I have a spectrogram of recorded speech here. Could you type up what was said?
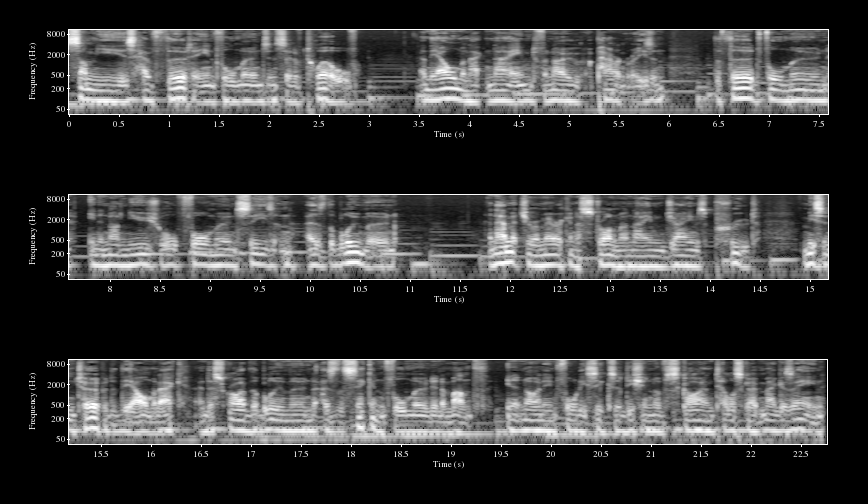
some years have 13 full moons instead of 12, and the almanac named, for no apparent reason, the third full moon in an unusual four moon season as the blue moon. An amateur American astronomer named James Pruett misinterpreted the almanac and described the blue moon as the second full moon in a month in a 1946 edition of Sky and Telescope magazine.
